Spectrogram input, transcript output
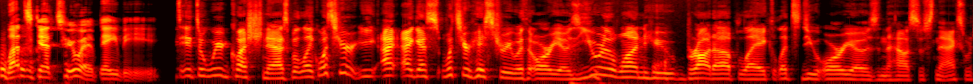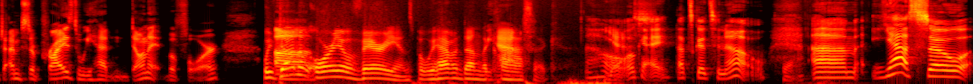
Let's get to it, baby. It's a weird question to ask, but like, what's your? I, I guess what's your history with Oreos? You were the one who brought up like, let's do Oreos in the House of Snacks, which I'm surprised we hadn't done it before. We've done Um, an Oreo variants, but we haven't done the we have. classic. Oh, Yes. okay. That's good to know. Yeah. Um, yeah, so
